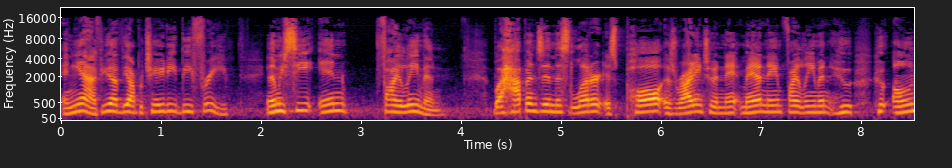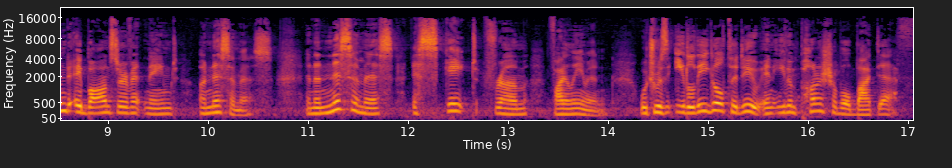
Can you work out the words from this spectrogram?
And yeah, if you have the opportunity, be free. And then we see in Philemon, what happens in this letter is Paul is writing to a na- man named Philemon who, who owned a bondservant named Onesimus. And Onesimus escaped from Philemon, which was illegal to do and even punishable by death.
